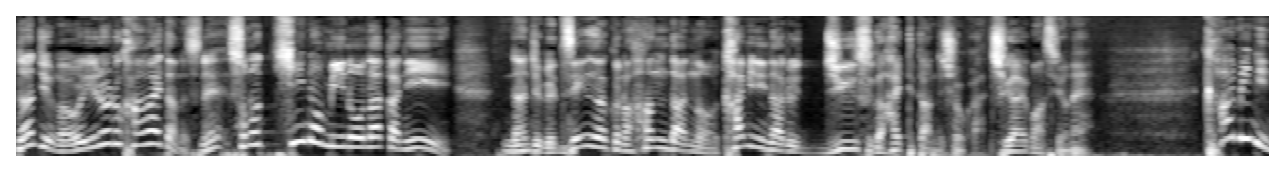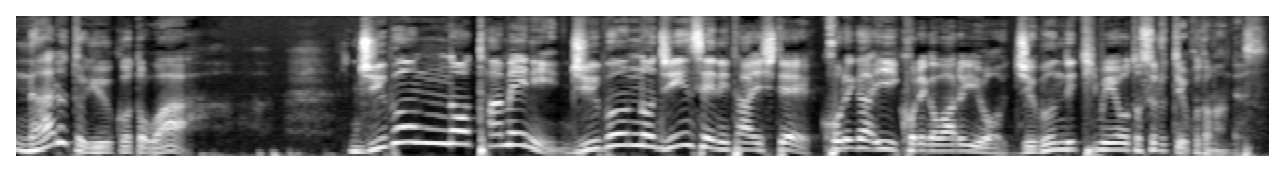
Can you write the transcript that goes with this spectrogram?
なんていうか、いろいろ考えたんですね。その木の実の中に、なんていうか、善悪の判断の神になるジュースが入ってたんでしょうか違いますよね。神になるということは、自分のために、自分の人生に対して、これがいい、これが悪いを自分で決めようとするということなんです。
